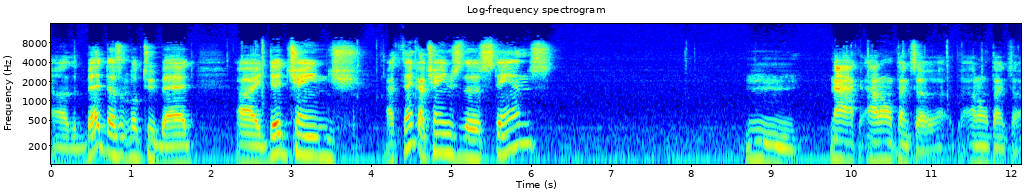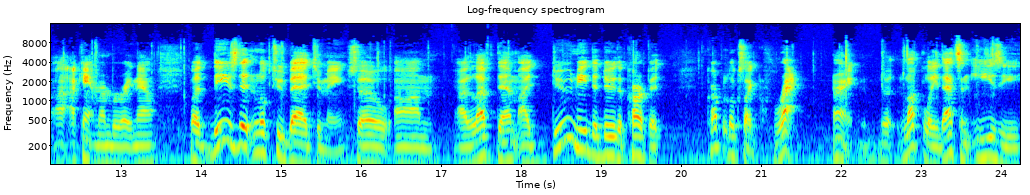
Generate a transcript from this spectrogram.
the bed doesn't look too bad. I did change I think I changed the stands. Hmm. Nah, I don't think so. I don't think so. I, I, can't remember right now. But these didn't look too bad to me. So um, I left them. I do need to do the carpet. Carpet looks like crap. Alright. Luckily, that's an easy,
